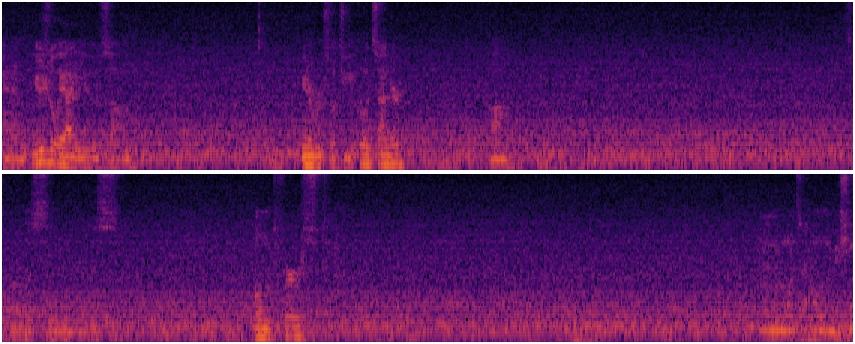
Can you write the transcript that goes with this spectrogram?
And usually I use um, Universal G code sender. Um, so let's see, we'll get this homed first. And then once I home the machine,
